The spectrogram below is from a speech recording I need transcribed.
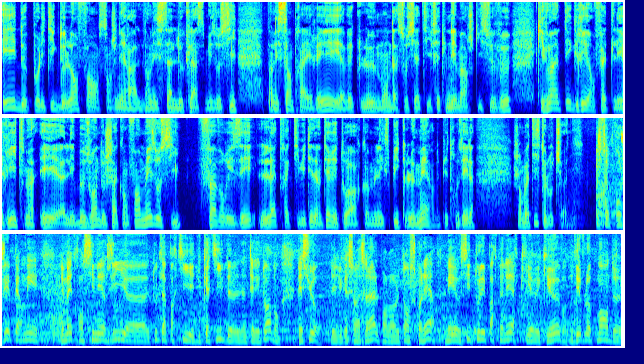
et de politique de l'enfance en général, dans les salles de classe, mais aussi dans les centres aérés et avec le monde associatif. C'est une démarche qui se veut, qui veut intégrer en fait les rythmes et les besoins de chaque enfant, mais aussi favoriser l'attractivité d'un territoire, comme l'explique le maire de Pietrosella, Jean-Baptiste Lucioni. Ce projet permet de mettre en synergie euh, toute la partie éducative d'un territoire. Donc, bien sûr, l'éducation nationale pendant le temps scolaire, mais aussi tous les partenaires qui, euh, qui œuvrent au développement de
